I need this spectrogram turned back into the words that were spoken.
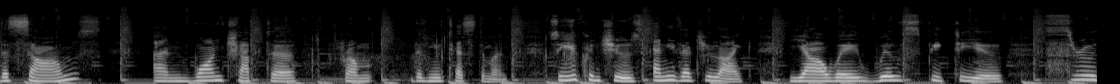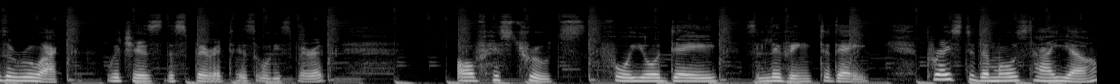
the Psalms and one chapter from the New Testament. So you can choose any that you like. Yahweh will speak to you through the Ruach which is the Spirit, His Holy Spirit, of His truths for your day's living today. Praise to the Most High Yah.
